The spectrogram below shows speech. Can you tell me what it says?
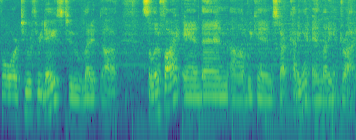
for two or three days to let it uh, solidify and then uh, we can start cutting it and letting it dry.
